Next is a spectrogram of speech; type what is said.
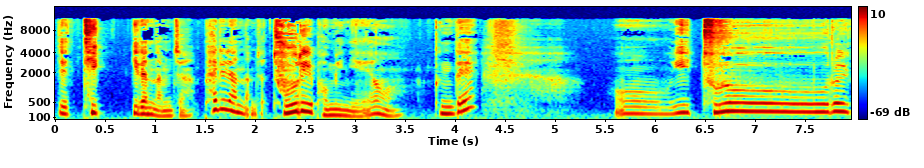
이제 딕 이란 남자, 페리란 남자 둘이 범인이에요. 근데 어, 이 둘을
